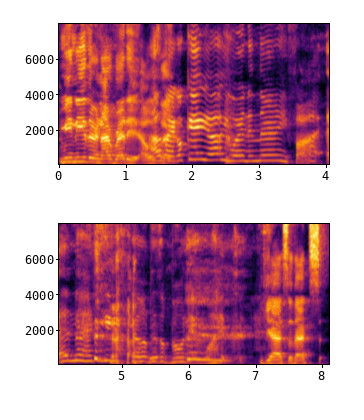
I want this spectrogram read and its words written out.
Me neither, and I read it. I was, I was like, like, okay, yeah, he went in there, he fought, and then he killed his opponent. What? Yeah, so that's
